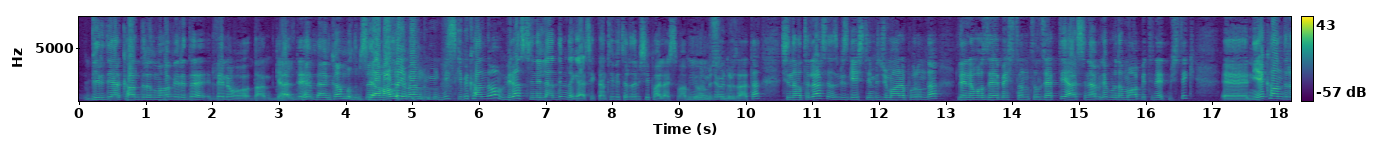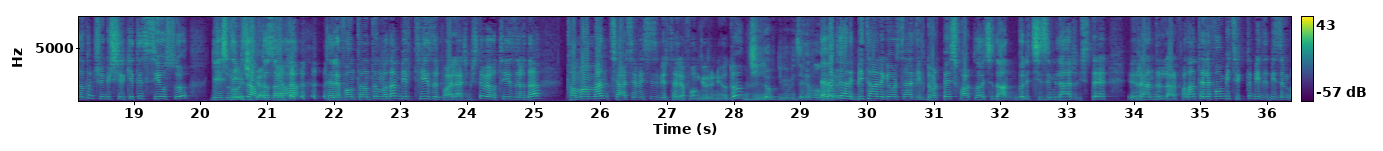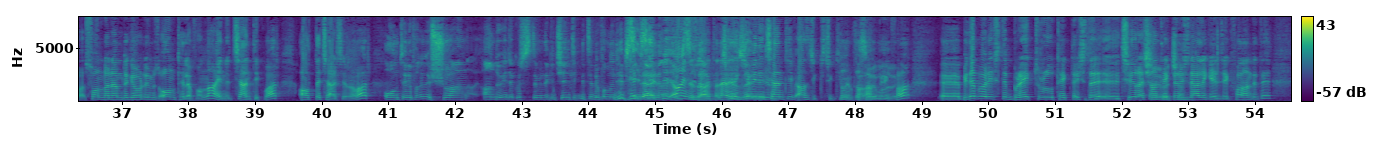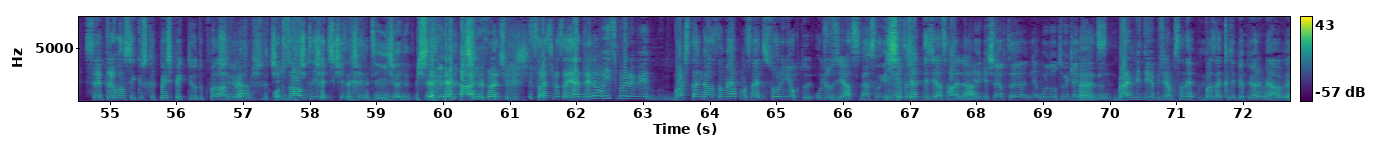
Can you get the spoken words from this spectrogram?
Bir diğer kandırılma haberi de Lenovo'dan geldi. ben, ben, ben kanmadım. Sen ya vallahi ben mis gibi kandım ama biraz sinirlendim de gerçekten. Twitter'da bir şey paylaştım abi görmüşsündür gördüm. zaten. Şimdi hatırlarsanız biz geçtiğimiz cuma raporunda Lenovo Z5 tanıtılacak diye Ersin abiyle burada muhabbetini etmiştik. Ee, niye kandırıldım? Çünkü şirketin CEO'su geçtiğimiz hafta daha telefon tanıtılmadan bir teaser paylaşmıştı ve o teaser'da tamamen çerçevesiz bir telefon görünüyordu. Cillop gibi bir telefon Evet hani bir tane görsel değil 4-5 farklı açıdan böyle çizimler işte e, renderlar falan telefon bir çıktı. Bizim son dönemde gördüğümüz 10 telefonla aynı çentik var. Altta çerçeve var. 10 telefonu değil, şu an Android ekosistemindeki çentikli telefonların hepsiyle Hepsi aynı. bir, aynı zaten. Evet, kiminin çentiği azıcık küçük, kimin falan büyük falan. Ee, bir de böyle işte breakthrough tekno işte e, çığır açan Çığır açan. teknolojilerle gelecek falan dedi. Snapdragon 845 bekliyorduk falan Şey filan. işte, çenti- 36 ile çıktı. Çentiyi icat etmişler. Saç-. Saçma sapan. Ya Lenovo hiç böyle bir baştan gazlama yapmasaydı sorun yoktu. Ucuz cihaz. Ben sana geçen İş hafta- yapacaktı cihaz hala. Ge- Geçen hafta ne, burada otururken Evet. ne dedin? Ben video yapacağım. Sana bazen klip yapıyorum ya abi.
